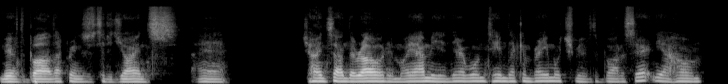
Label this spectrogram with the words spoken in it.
move the ball. That brings us to the Giants. Uh, Giants on the road in Miami, and they're one team that can very much move the ball, certainly at home.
